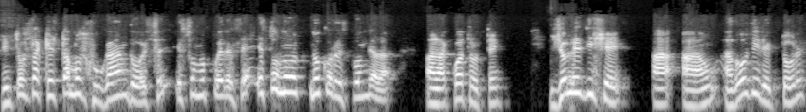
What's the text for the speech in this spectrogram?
Entonces, ¿a qué estamos jugando? eso no puede ser, esto no, no corresponde a la, a la 4T. yo les dije a, a, a dos directores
